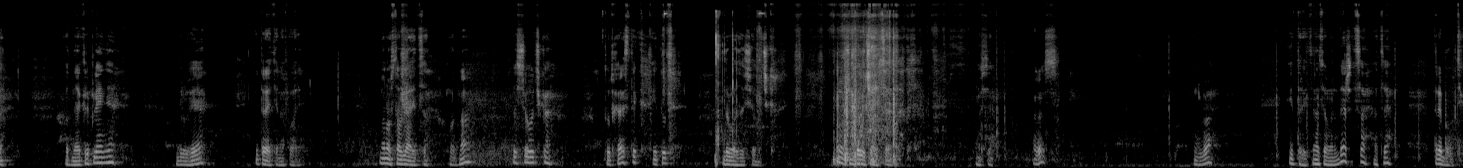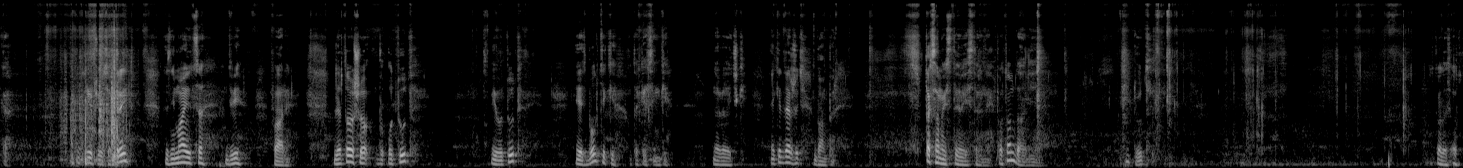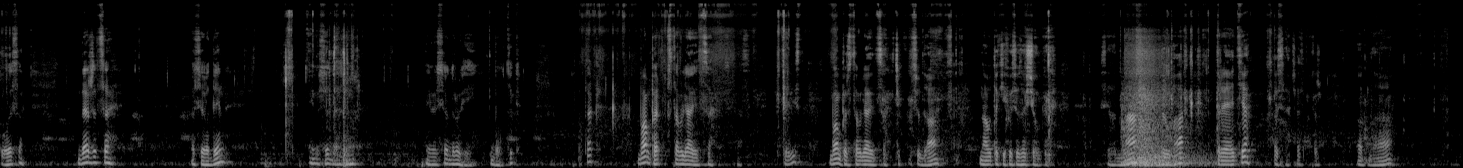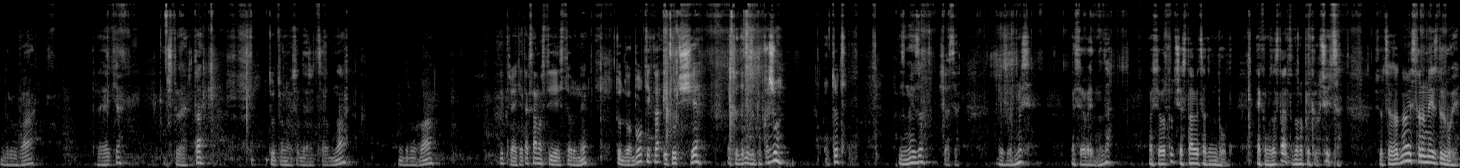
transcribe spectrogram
Одне кріплення, друге і третє на фарі. Воно вставляється в одна защелочка, тут хрестик і тут друга защелочка. Ну, в общем, получается вот так вот. Ось. Раз. Два. І три. Це на цьому не держиться, а це три болтика. Відкручується три, знімаються дві фари. Для того, щоб отут і отут є болтики, отакесенькі, невеличкі, які держать бампер. Так само і з тієї сторони. Потім далі. І тут. Колес, от колеса держиться. Ось один. І ось держу. І ось другий болтик. Так. Бампер вставляється. Зараз. Бампер вставляється сюди. На от таких ось защелках. Ось одна, друга, третя. Ось, зараз покажу. Одна, друга, третя, четверта. Тут воно все держиться одна, друга і третя. Так само з тієї сторони. Тут два болтика і тут ще, якщо долізу покажу, тут знизу, зараз я розвернусь. Ось видно? Да? Ось отут ще ставиться один болт. Як воно заставиться, воно прикручується. Все це з одної сторони і з другої.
